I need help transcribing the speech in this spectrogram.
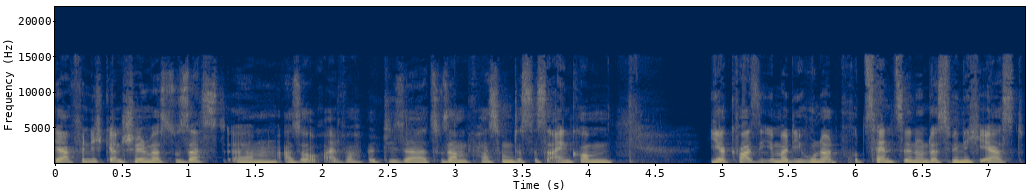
Ja, finde ich ganz schön, was du sagst. Ähm, also auch einfach mit dieser Zusammenfassung, dass das Einkommen ja quasi immer die 100 Prozent sind und dass wir nicht erst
